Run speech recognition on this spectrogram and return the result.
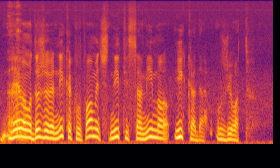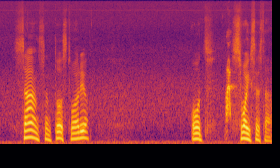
Nemamo države nikakvu pomoć, niti sam imao ikada u životu. Sam sam to stvorio od svojih sredstava.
